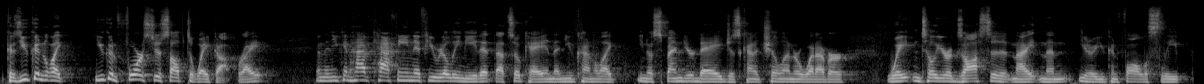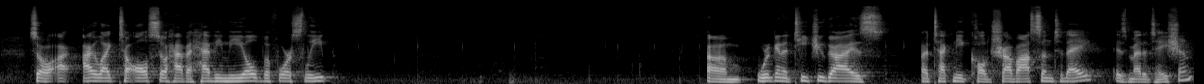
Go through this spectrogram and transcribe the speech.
Because you can, like, you can force yourself to wake up, right? And then you can have caffeine if you really need it. That's okay. And then you kind of like, you know, spend your day just kind of chilling or whatever wait until you're exhausted at night and then you know you can fall asleep. So I, I like to also have a heavy meal before sleep. Um, we're going to teach you guys a technique called shavasana today is meditation.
